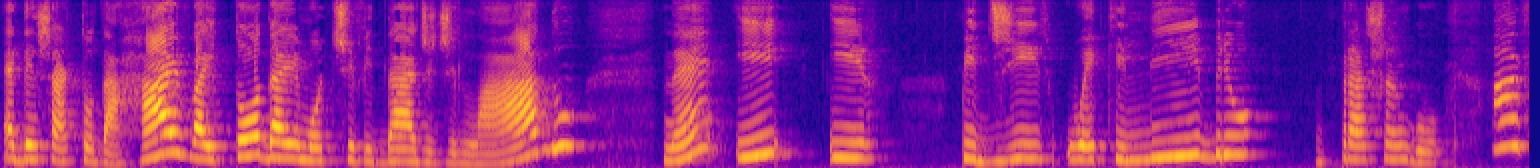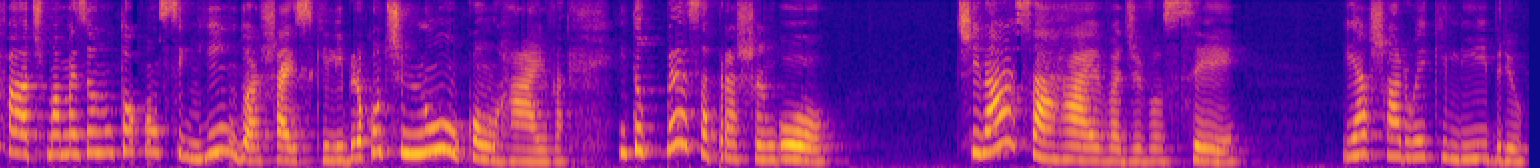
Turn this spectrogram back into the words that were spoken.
é deixar toda a raiva e toda a emotividade de lado, né? E ir pedir o equilíbrio para Xangô. Ai, Fátima, mas eu não estou conseguindo achar esse equilíbrio, eu continuo com raiva. Então, peça para Xangô tirar essa raiva de você e achar o equilíbrio.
